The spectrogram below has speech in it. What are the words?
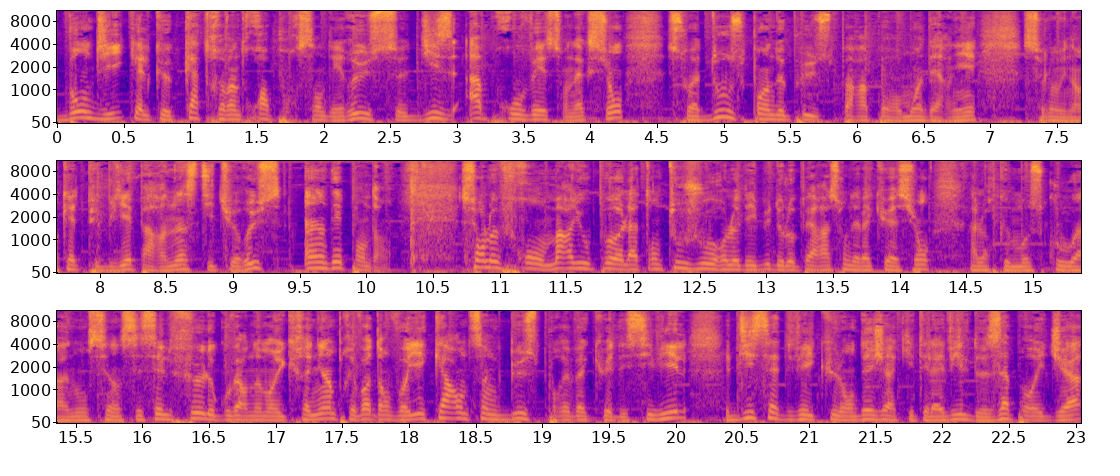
bondit. Quelques 83% des Russes disent approuver son action, soit 12 points de plus par rapport au mois dernier selon une enquête publiée par un institut russe indépendant. Sur le front, Mariupol attend toujours le début de l'opération d'évacuation. Alors que Moscou a annoncé un cessez-le-feu, le gouvernement ukrainien prévoit d'envoyer 45 bus pour évacuer des civils. 17 véhicules ont déjà quitté la ville de Zaporizhia.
